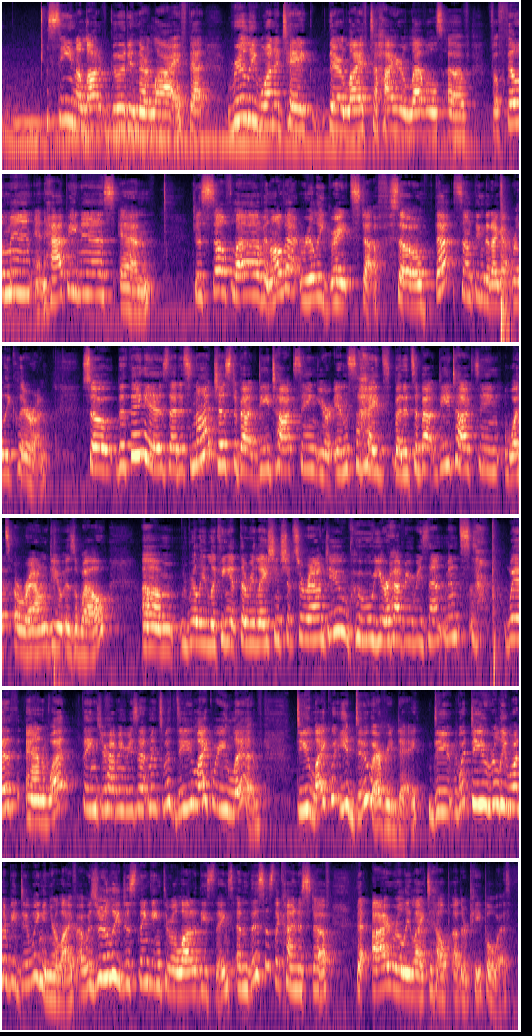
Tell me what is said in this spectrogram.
seen a lot of good in their life, that really want to take their life to higher levels of fulfillment and happiness and just self love and all that really great stuff. So that's something that I got really clear on. So the thing is that it's not just about detoxing your insides, but it's about detoxing what's around you as well. Um, really looking at the relationships around you, who you're having resentments with, and what things you're having resentments with. Do you like where you live? Do you like what you do every day? Do you, what do you really want to be doing in your life? I was really just thinking through a lot of these things, and this is the kind of stuff that I really like to help other people with.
